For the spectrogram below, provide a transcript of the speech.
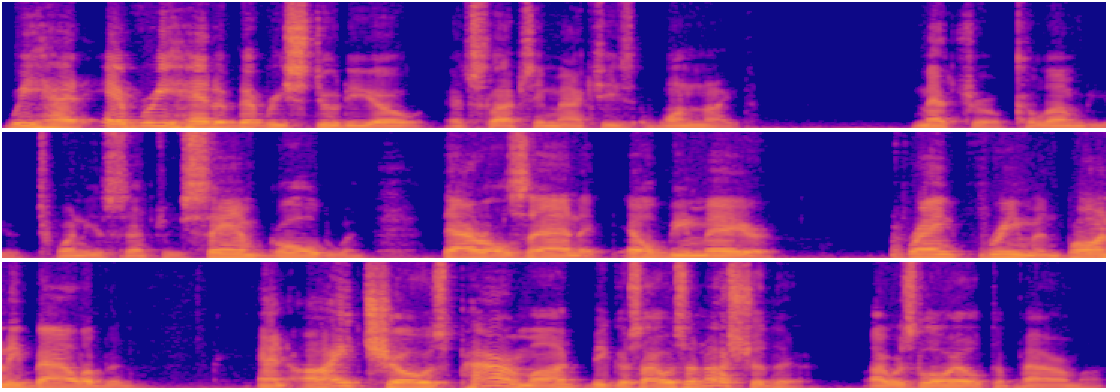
We had every head of every studio at Slapsy Maxie's one night. Metro, Columbia, 20th Century, Sam Goldwyn, Darryl Zanuck, L.B. Mayer, Frank Freeman, Barney Balaban. and I chose Paramount because I was an usher there. I was loyal to Paramount.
